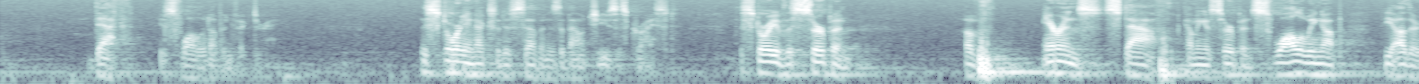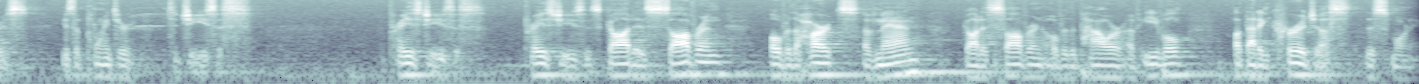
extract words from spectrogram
death is swallowed up in victory. This story in Exodus 7 is about Jesus Christ. The story of the serpent, of Aaron's staff becoming a serpent, swallowing up the others, is a pointer to Jesus. Praise Jesus. Praise Jesus. God is sovereign over the hearts of man. God is sovereign over the power of evil. Let that encourage us this morning.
